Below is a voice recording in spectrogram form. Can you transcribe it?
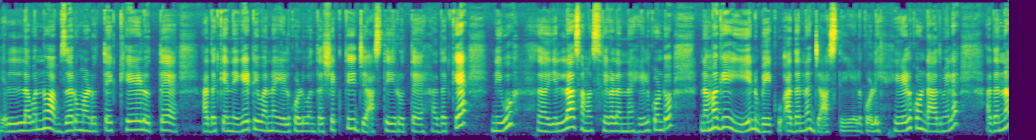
ಎಲ್ಲವನ್ನೂ ಅಬ್ಸರ್ವ್ ಮಾಡುತ್ತೆ, ಕೇಳುತ್ತೆ. ಅದಕ್ಕೆ ನೆಗೆಟಿವನ್ನು ಹೇಳ್ಕೊಳ್ಳುವಂಥ ಶಕ್ತಿ ಜಾಸ್ತಿ ಇರುತ್ತೆ. ಅದಕ್ಕೆ ನೀವು ಎಲ್ಲ ಸಮಸ್ಯೆಗಳನ್ನು ಹೇಳಿಕೊಂಡು ನಮಗೆ ಏನು ಬೇಕು ಅದನ್ನು ಜಾಸ್ತಿ ಹೇಳ್ಕೊಳ್ಳಿ. ಹೇಳ್ಕೊಂಡಾದಮೇಲೆ ಅದನ್ನು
